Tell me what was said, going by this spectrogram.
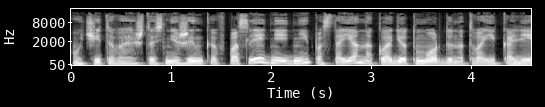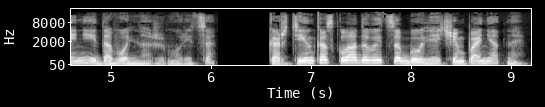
Учитывая, что снежинка в последние дни постоянно кладет морду на твои колени и довольно жмурится, картинка складывается более чем понятная.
